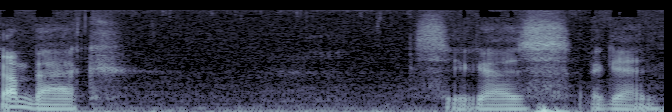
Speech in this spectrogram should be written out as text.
Come back. See you guys again.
